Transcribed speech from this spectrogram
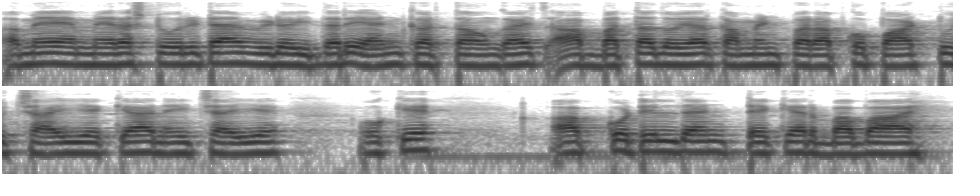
अब मैं, मेरा स्टोरी टाइम वीडियो इधर ही एंड करता हूँ गाइज़ आप बता दो यार कमेंट पर, आपको पार्ट टू चाहिए क्या, नहीं चाहिए? ओके? आपको till then take care bye bye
